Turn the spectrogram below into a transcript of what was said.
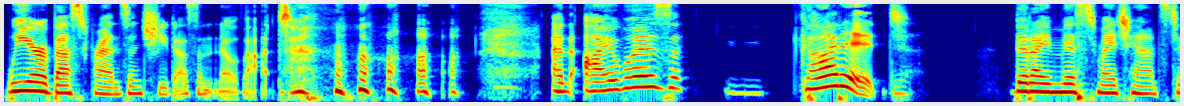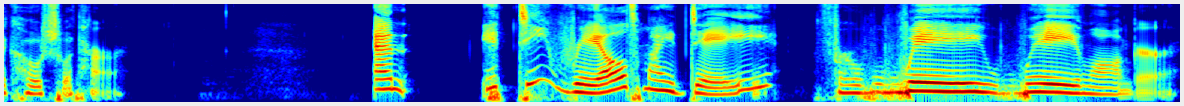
We are best friends, and she doesn't know that. and I was gutted that I missed my chance to coach with her. And it derailed my day for way, way longer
